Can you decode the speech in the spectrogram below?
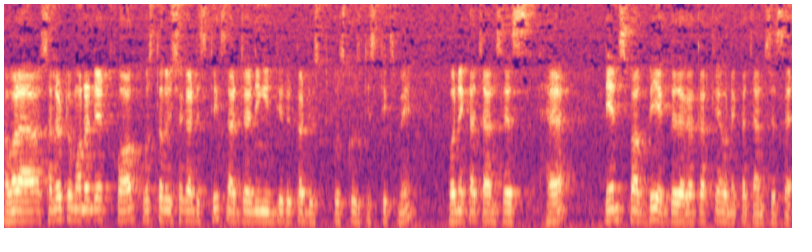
हमारा सलेटो मॉडरेट फॉग कोस्टल विशाखा डिस्ट्रिक्ट एडजॉइनिंग इंटीरियर का कुछ कुछ डिस्ट्रिक्ट में होने का चांसेस है। डेंस फॉग भी एक दो जगह करके होने का चांसेस है।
